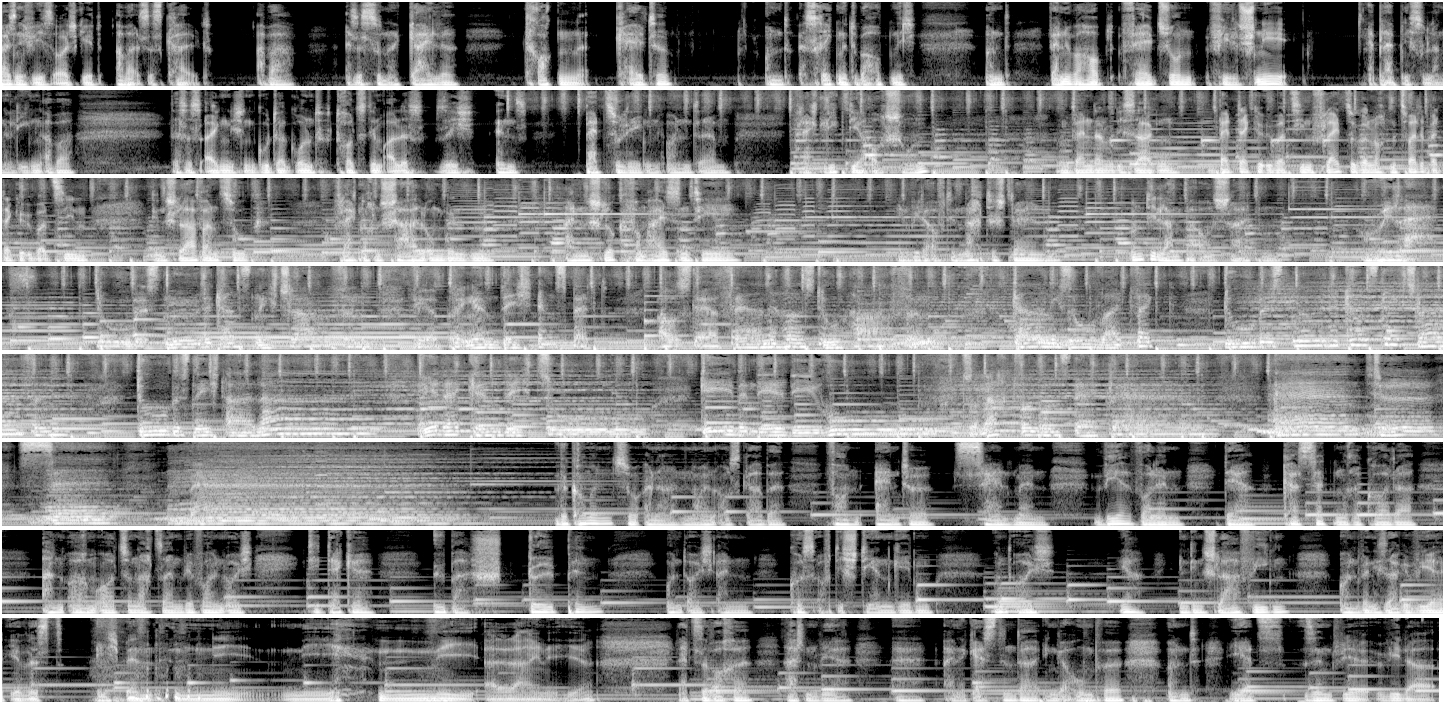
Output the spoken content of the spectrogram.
weiß nicht, wie es euch geht, aber es ist kalt. Aber es ist so eine geile, trockene Kälte und es regnet überhaupt nicht. Und wenn überhaupt, fällt schon viel Schnee. Er bleibt nicht so lange liegen, aber das ist eigentlich ein guter Grund, trotzdem alles sich ins Bett zu legen. Und ähm, vielleicht liegt ihr auch schon. Und wenn, dann würde ich sagen, Bettdecke überziehen, vielleicht sogar noch eine zweite Bettdecke überziehen, den Schlafanzug, vielleicht noch einen Schal umbinden, einen Schluck vom heißen Tee, ihn wieder auf den Nachttisch stellen und die Lampe ausschalten. Relax. Du bist müde, kannst nicht schlafen. Wir bringen dich ins Bett. Aus der Ferne hörst du Hafen, gar nicht so weit weg. Du bist müde, kannst nicht schlafen. Du bist nicht allein. Wir decken dich zu, geben dir die Ruhe. Zur Nacht von uns der Clan. Enter Willkommen zu einer neuen Ausgabe von Enter Sandman. Wir wollen der Kassettenrekorder an eurem Ohr zur Nacht sein. Wir wollen euch die Decke überstülpen und euch einen Kuss auf die Stirn geben und euch, ja, in den Schlaf wiegen. Und wenn ich sage wir, ihr wisst, ich bin nie, nie, nie alleine hier. Letzte Woche hatten wir äh, eine Gästin da, Inga Humpe, und jetzt sind wir wieder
